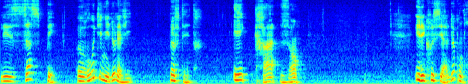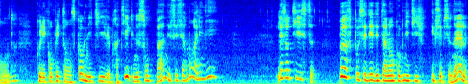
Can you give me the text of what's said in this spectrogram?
Les aspects routiniers de la vie peuvent être écrasants. Il est crucial de comprendre que les compétences cognitives et pratiques ne sont pas nécessairement alignées. Les autistes peuvent posséder des talents cognitifs exceptionnels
